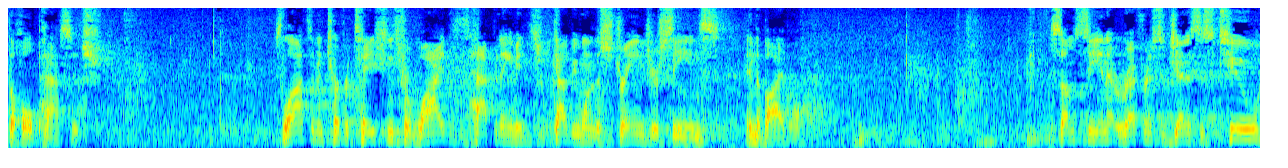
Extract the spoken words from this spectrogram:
the whole passage. There's lots of interpretations for why this is happening. I mean, it's got to be one of the stranger scenes in the Bible. Some see in it a reference to Genesis 2,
